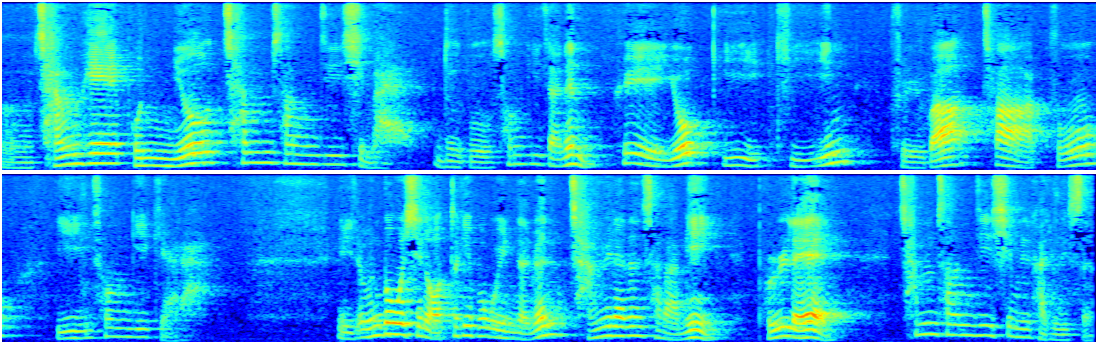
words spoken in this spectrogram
어, 장회 본유 참상지 심할 누구 성기자는 회욕 이 기인 불과 차구 이 성기기하라. 은봉우 씨는 어떻게 보고 있냐면 장위라는 사람이 본래 참상지심을 가지고 있어요.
